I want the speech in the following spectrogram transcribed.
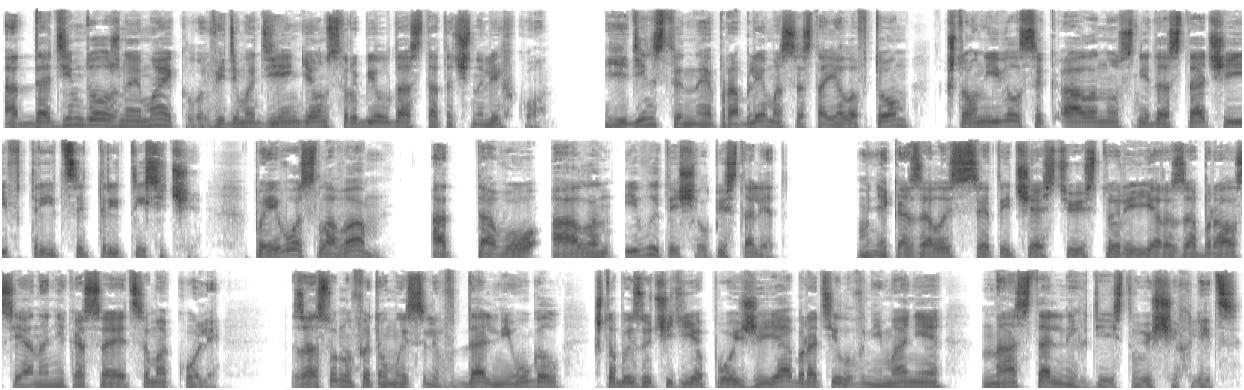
Отдадим должное Майклу, видимо, деньги он срубил достаточно легко. Единственная проблема состояла в том, что он явился к Алану с недостачей в 33 тысячи. По его словам, от того Алан и вытащил пистолет. Мне казалось, с этой частью истории я разобрался, и она не касается Маколи. Засунув эту мысль в дальний угол, чтобы изучить ее позже, я обратил внимание на остальных действующих лиц.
